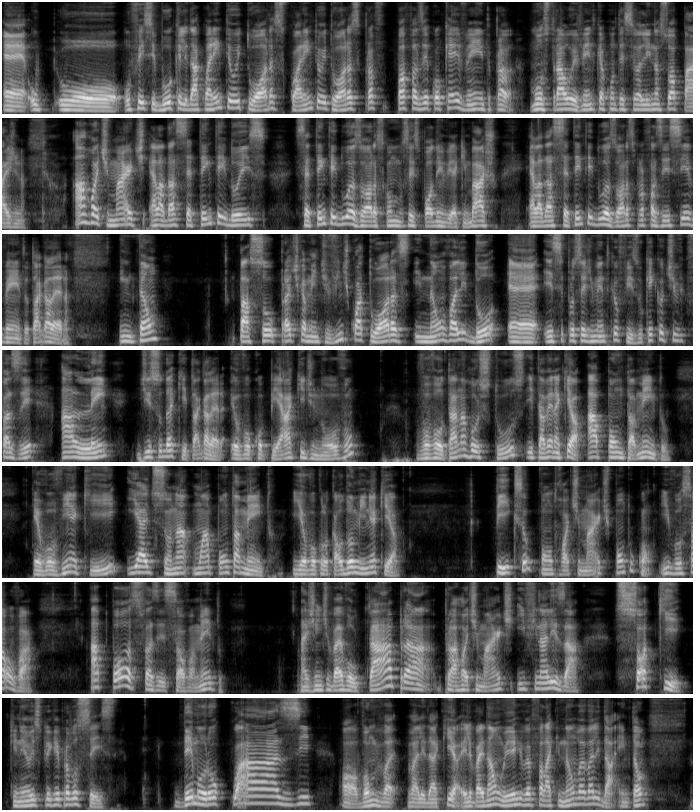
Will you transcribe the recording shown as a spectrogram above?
é, o, o, o Facebook ele dá 48 horas, 48 horas para fazer qualquer evento, para mostrar o evento que aconteceu ali na sua página. A Hotmart ela dá 72, 72 horas, como vocês podem ver aqui embaixo, ela dá 72 horas para fazer esse evento, tá galera? Então, passou praticamente 24 horas e não validou é, esse procedimento que eu fiz. O que, que eu tive que fazer além disso daqui, tá, galera? Eu vou copiar aqui de novo, vou voltar na Host Tools e tá vendo aqui, ó, apontamento? Eu vou vir aqui e adicionar um apontamento e eu vou colocar o domínio aqui, ó, pixel.hotmart.com e vou salvar. Após fazer esse salvamento, a gente vai voltar para a Hotmart e finalizar. Só que, que nem eu expliquei para vocês, demorou quase Ó, vamos validar aqui, ó. Ele vai dar um erro e vai falar que não vai validar. Então,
